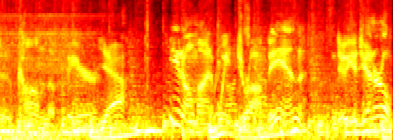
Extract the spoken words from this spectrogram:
to calm the fear? Yeah? You don't mind if we drop in, do you, General?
